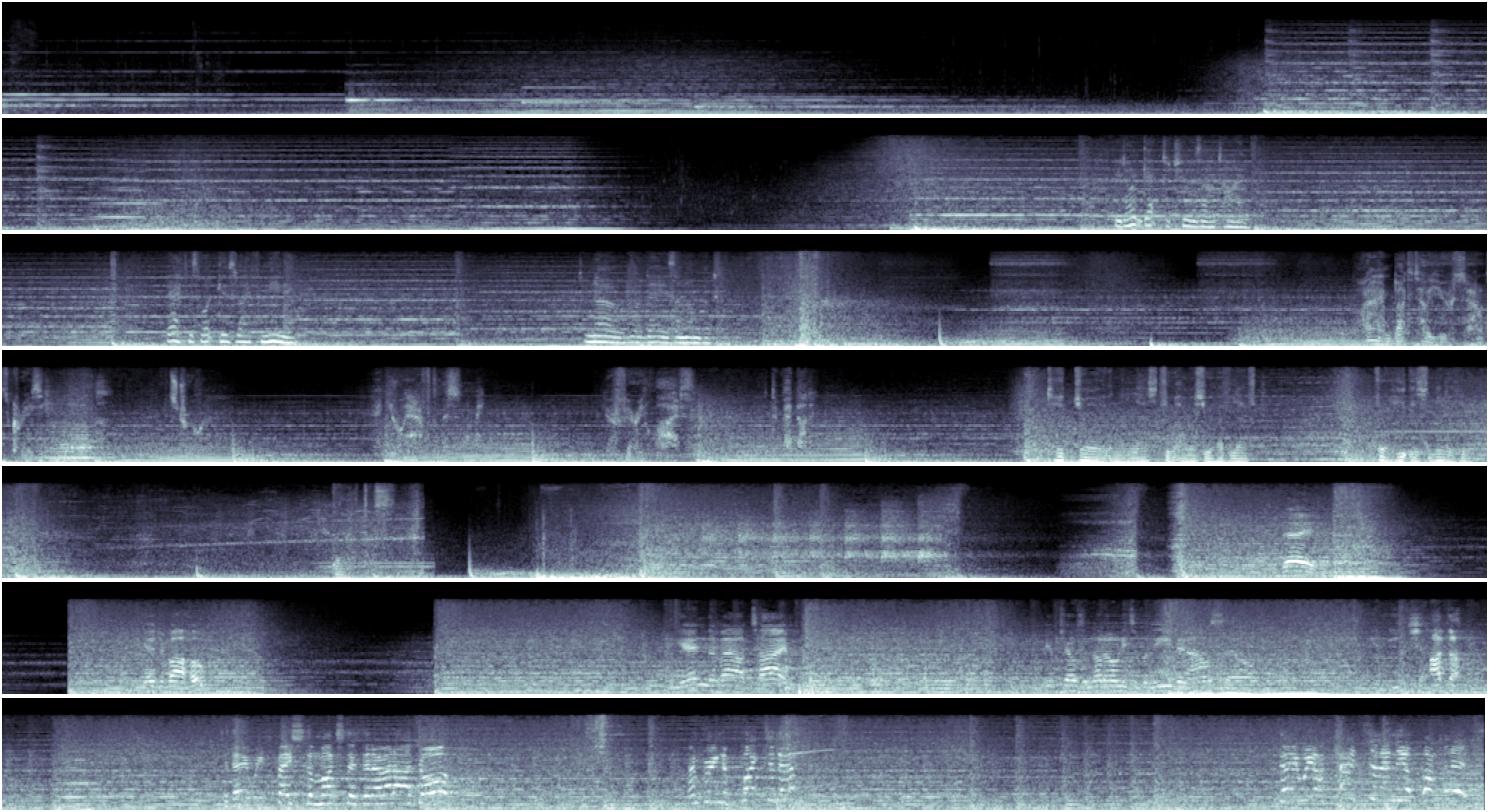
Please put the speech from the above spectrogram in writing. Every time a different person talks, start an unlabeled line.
We don't get to choose our time. Death is what gives life meaning. To know your days are numbered.
What I am about to tell you sounds crazy. It's true. And you have to listen to me. Your very lives depend on it.
Take joy in the last few hours you have left, for he is near you.
The edge of our hope. The end of our time. We have chosen not only to believe in ourselves, in each other. Today we face the monsters that are at our door and bring the fight to them Lock it.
